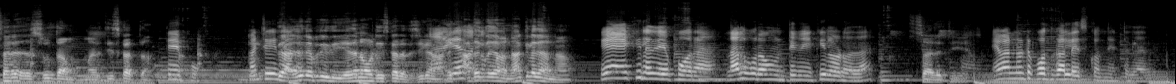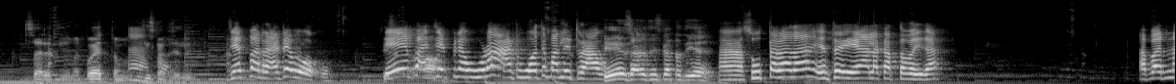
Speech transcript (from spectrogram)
సరే చూద్దాం. మరి తీసుకొస్తా మంచిగా అదే లేకపోతే ఇది ఏదైనా ఒకటి తీసుకొస్తా చికెన్ ఆ, ఏదైనా అదే లేదా నాకు లేదా అన్న? ఏ కిలో తేపోరా నలుగురం ఉంటే మీ కిలోడు కదా సరే తీయ. ఏమన్నా ఉంటే పొద్దుగాలు వేసుకొని తింటుంది అది. సరే మరి పోయేస్తాం చెప్పాను పోకు. ఏ పని చెప్పినా కూడా అటు పోతే మళ్ళీ ఇటు రావు. ఏ సరే తీసుకొస్తా తీయ. ఆ, చూస్తా కదా ఎంత వేయాల కత్తవు ఇక. అపర్ణ?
